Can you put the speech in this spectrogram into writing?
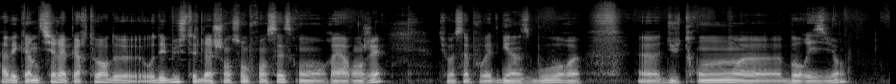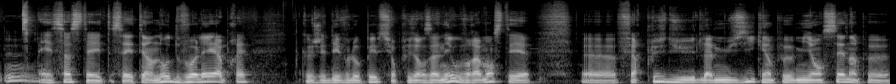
avec un petit répertoire de. Au début, c'était de la chanson française qu'on réarrangeait. Tu vois, ça pouvait être Gainsbourg, Dutronc, Boris Vian. Mmh. Et ça, ça a été un autre volet après que j'ai développé sur plusieurs années où vraiment c'était euh, faire plus de la musique un peu mis en scène, un peu,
